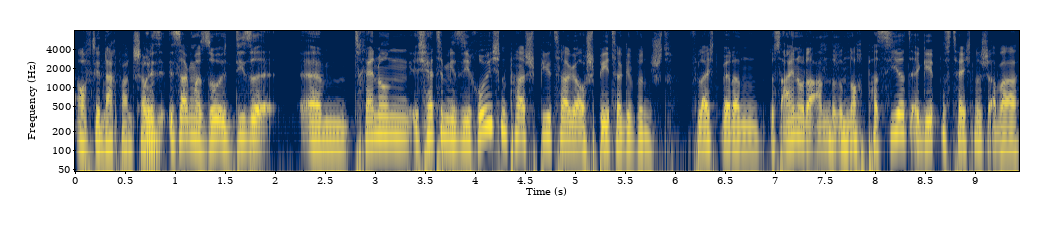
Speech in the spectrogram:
auf den Nachbarn schauen. Und ich, ich sag mal so, diese ähm, Trennung, ich hätte mir sie ruhig ein paar Spieltage auch später gewünscht. Vielleicht wäre dann das eine oder andere noch passiert, ergebnistechnisch, aber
